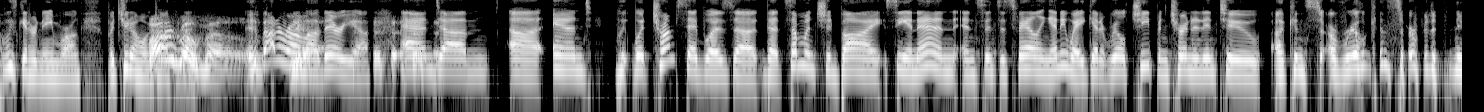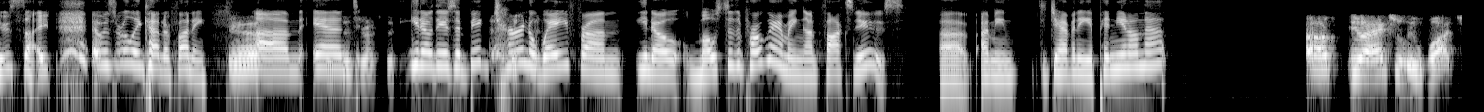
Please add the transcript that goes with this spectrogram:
always get her name wrong, but you know who I'm talking about. Bartiromo. Bartiromo, Yeah. there you go. And um, uh, and wh- what Trump said was uh, that someone should buy CNN, and since it's failing anyway, get it real cheap and turn it into a cons- a real conservative news site. It was really kind of funny. Yeah, Um, and you know, there's a big turn away from you know most of the programming on Fox News. Uh, I mean, did you have any opinion on that? Uh, you know, I actually watched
